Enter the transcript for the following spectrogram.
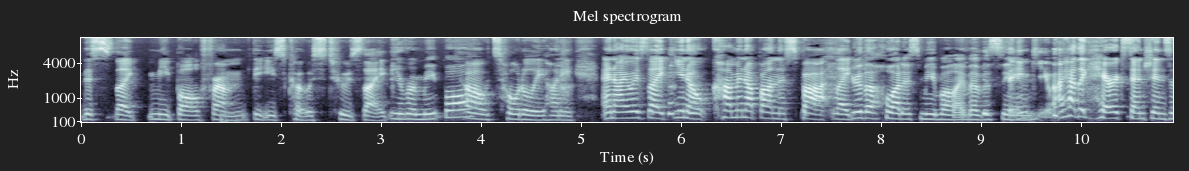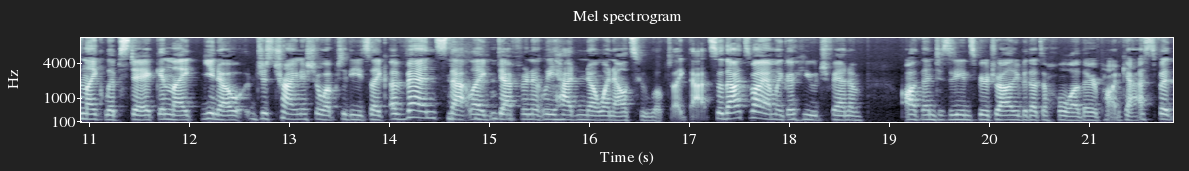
this like meatball from the East Coast who's like You're a meatball? Oh, totally, honey. And I was like, you know, coming up on the spot, like You're the hottest meatball I've ever seen. Thank you. I had like hair extensions and like lipstick and like, you know, just trying to show up to these like events that like definitely had no one else who looked like that. So that's why I'm like a huge fan of authenticity and spirituality, but that's a whole other podcast. But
